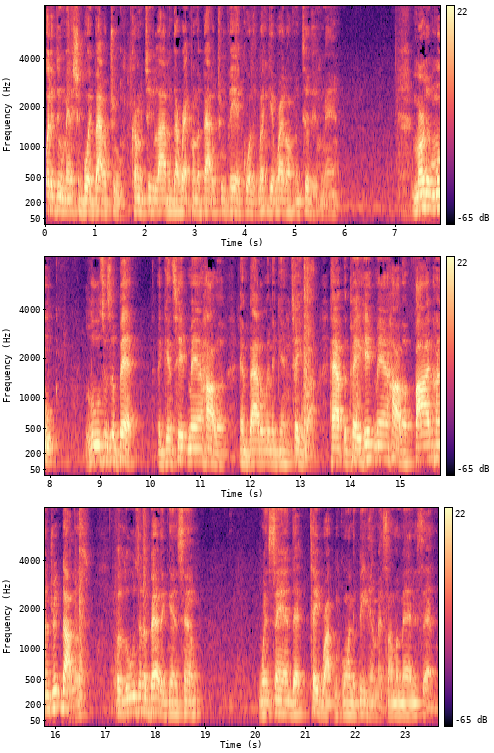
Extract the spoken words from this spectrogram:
What it do, man? It's your boy Battle Truth coming to you live and direct from the Battle Truth headquarters. Let's get right off into this, man. Murda Mook loses a bet against Hitman Holla and battling against Tay Roc. Have to pay Hitman Holla $500 for losing a bet against him when saying that Tay Roc was going to beat him at Summer Madness 7.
